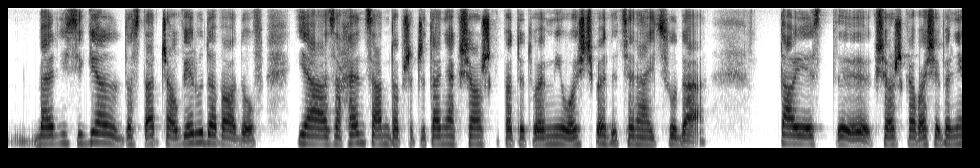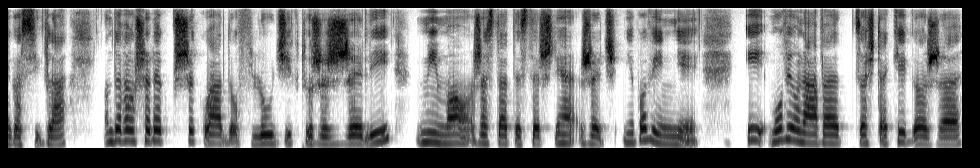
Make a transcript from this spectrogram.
Bernie Siegel dostarczał wielu dowodów. Ja zachęcam do przeczytania książki pod tytułem Miłość, medycyna i cuda. To jest y, książka właśnie Berniego Sigla. On dawał szereg przykładów ludzi, którzy żyli, mimo że statystycznie żyć nie powinni. I mówił nawet coś takiego, że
